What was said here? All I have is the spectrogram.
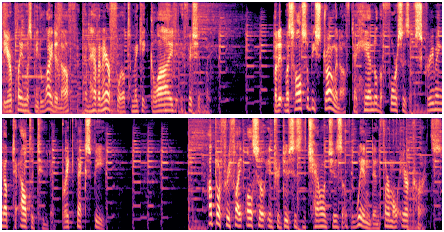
The airplane must be light enough and have an airfoil to make it glide efficiently but it must also be strong enough to handle the forces of screaming up to altitude at breakneck speed. Outdoor free flight also introduces the challenges of wind and thermal air currents.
